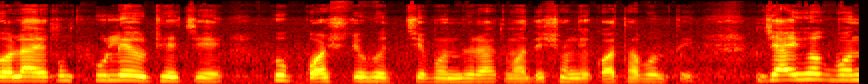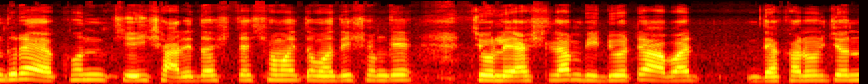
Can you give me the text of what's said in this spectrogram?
গলা, এরকম ফুলে উঠেছে। খুব কষ্ট হচ্ছে বন্ধুরা তোমাদের সঙ্গে কথা বলতে। যাই হোক বন্ধুরা, এখন সেই সাড়ে দশটার সময় তোমাদের সঙ্গে চলে আসলাম। ভিডিওটা আবার দেখানোর জন্য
